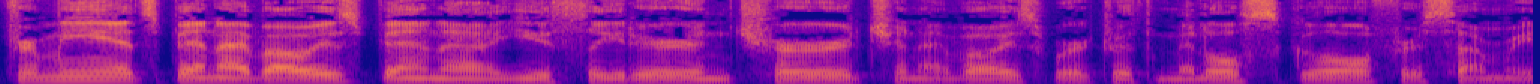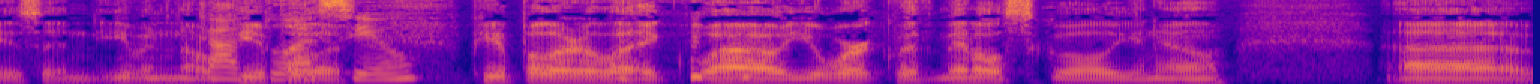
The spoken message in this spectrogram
For me, it's been I've always been a youth leader in church, and I've always worked with middle school for some reason. Even though God people people are like, "Wow, you work with middle school," you know. Uh,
